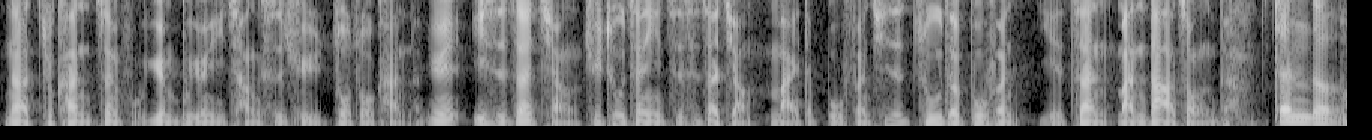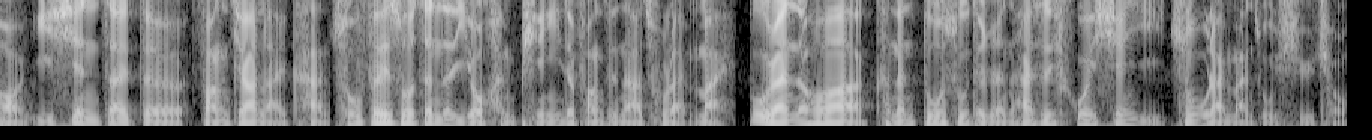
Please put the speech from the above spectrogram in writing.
那就看政府愿不愿意尝试去做做看了。因为一直在讲居住正义，只是在讲。买的部分，其实租的部分也占蛮大众的，真的。哦，以现在的房价来看，除非说真的有很便宜的房子拿出来卖，不然的话，可能多数的人还是会先以租来满足需求。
